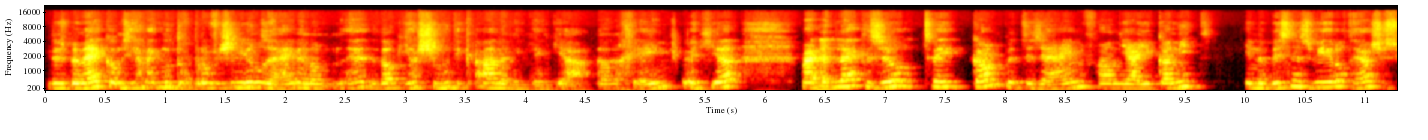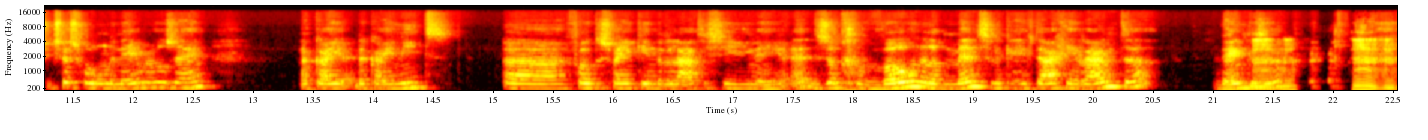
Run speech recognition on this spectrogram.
Dus bij mij komen ze, ja, maar ik moet toch professioneel zijn. En dan, hè, welk jasje moet ik aan? En ik denk, ja, eh, geen, weet je. Maar het lijken zo twee kampen te zijn van, ja, je kan niet in de businesswereld, hè, als je succesvol ondernemer wil zijn, dan kan je, dan kan je niet eh, foto's van je kinderen laten zien. Hè, dus dat gewone, dat menselijke heeft daar geen ruimte, denken ze. Mhm. Mhm.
